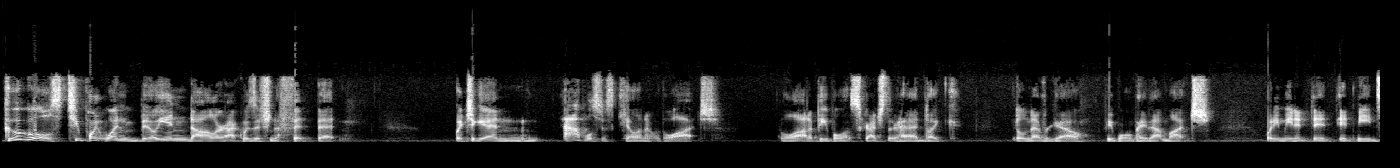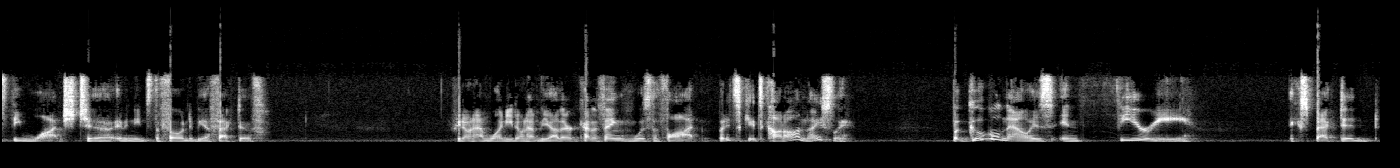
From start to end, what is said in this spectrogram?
Google's $2.1 billion acquisition of Fitbit, which again, Apple's just killing it with watch. A lot of people scratch their head like it'll never go. People won't pay that much. What do you mean it, it, it needs the watch to, it needs the phone to be effective? If you don't have one, you don't have the other kind of thing was the thought. But it's, it's caught on nicely. But Google now is, in theory, expected,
